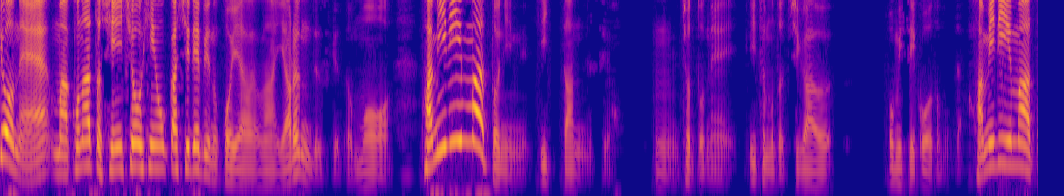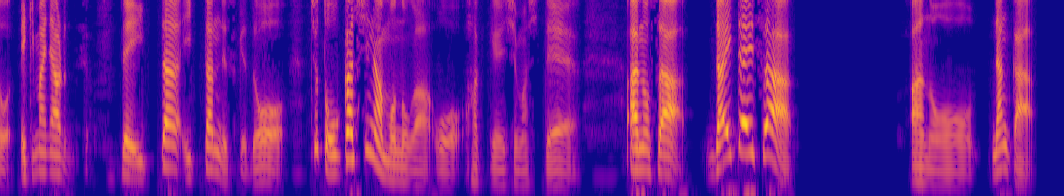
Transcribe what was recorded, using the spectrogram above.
今日ね、まあ、この後新商品お菓子レビューの声や、やるんですけども、ファミリーマートに、ね、行ったんですよ。うん、ちょっとね、いつもと違うお店行こうと思った。ファミリーマート、駅前にあるんですよ。で、行った、行ったんですけど、ちょっとおかしなものが、を発見しまして、あのさ、大体さ、あのー、なんか、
